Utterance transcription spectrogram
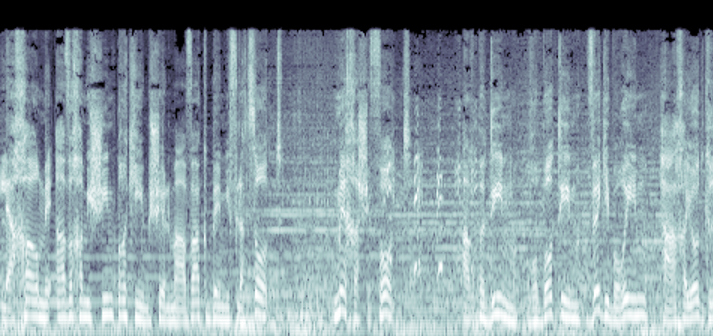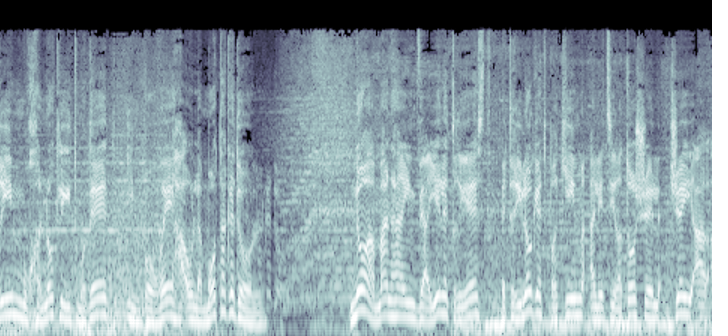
לאחר 150 פרקים של מאבק במפלצות, מכשפות, ערפדים, רובוטים וגיבורים, האחיות גרים מוכנות להתמודד עם בורא העולמות הגדול. נועה מנהיים ואיילת ריאסט בטרילוגיית פרקים על יצירתו של J.R.R.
